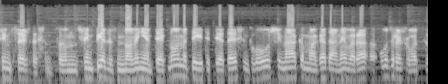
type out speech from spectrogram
160, un 150 no viņiem tiek nometīti, tie 10 lūši nākamā gadā nevar uzražot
